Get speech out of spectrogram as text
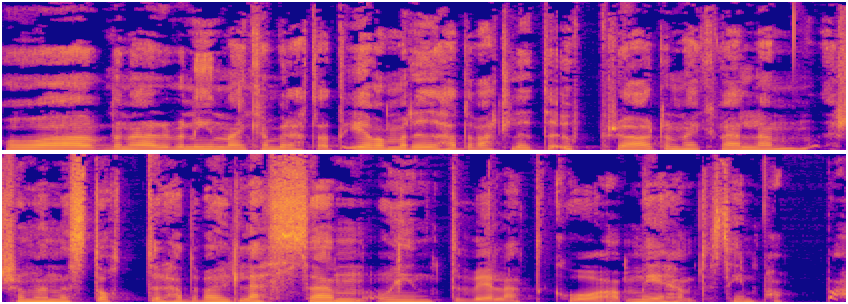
Och eh, den här väninnan kan berätta att Eva-Marie hade varit lite upprörd den här kvällen eftersom hennes dotter hade varit ledsen och inte velat gå med hem till sin pappa.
